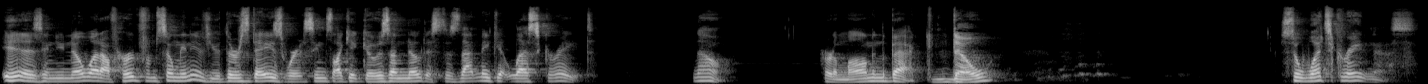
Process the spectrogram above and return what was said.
is. And you know what? I've heard from so many of you, there's days where it seems like it goes unnoticed. Does that make it less great? No. Heard a mom in the back. No. So, what's greatness?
